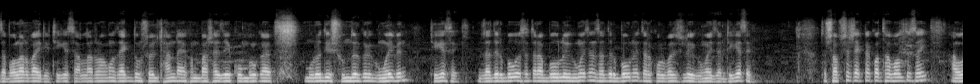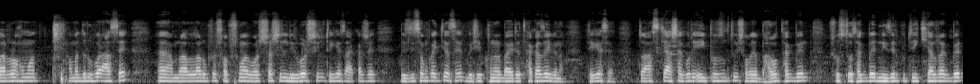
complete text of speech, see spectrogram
যা বলার বাইরে, ঠিক আছে? আল্লাহ রহমত একদম শরীর ঠান্ডা, এখন বাসায় যে কম্বল কা- মুড়ো দিয়ে সুন্দর করে ঘুমাইবেন, ঠিক আছে? যাদের বউ আছে তারা বউ লই ঘুমাইছেন, যাদের বউ নেই তারা কোলবালিশ লই ঘুমাইছেন, ঠিক আছে? তো সবশেষে একটা কথা বলতে চাই। আল্লাহর রহমত আমাদের উপর আছে। হ্যাঁ আমরা আল্লাহর উপর সবসময় ভরসাশীল, নির্ভরশীল, ঠিক আছে? আকাশে বিজি চমকাইতে আছে, বেশিক্ষণের বাইরে থাকা যাবে না, ঠিক আছে? তো আজকে আশা করি এই পর্যন্তই। সবাই ভালো থাকবেন, সুস্থ থাকবেন, নিজের প্রতি খেয়াল রাখবেন,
